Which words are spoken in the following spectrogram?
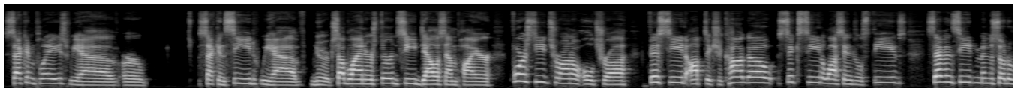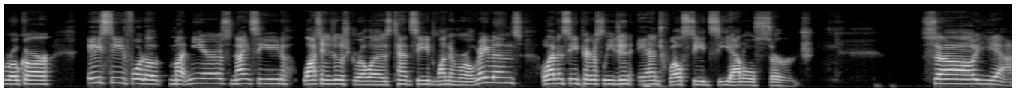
Second place, we have, or second seed, we have New York Subliners. Third seed, Dallas Empire. Fourth seed, Toronto Ultra. Fifth seed, Optic Chicago. Sixth seed, Los Angeles Thieves. Seventh seed, Minnesota ROKKR. 8th seed Florida Mutineers, 9th seed Los Angeles Guerrillas, 10th seed London Royal Ravens, 11th seed Paris Legion, and 12th seed Seattle Surge. So yeah,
